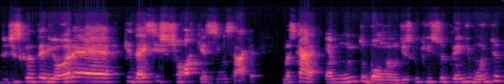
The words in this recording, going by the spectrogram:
do disco anterior, é que dá esse choque, assim, saca? Mas, cara, é muito bom, é um disco que surpreende muito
